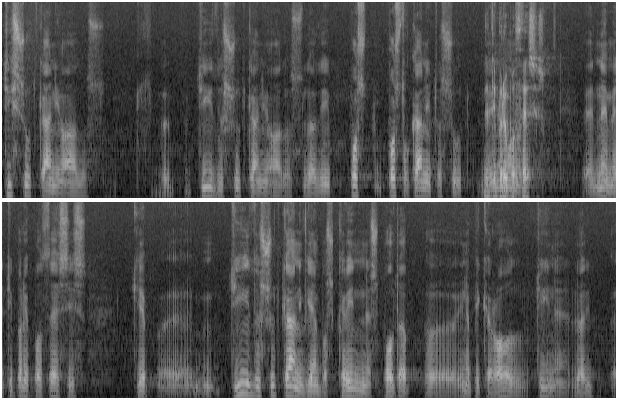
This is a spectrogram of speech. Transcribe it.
τι σουτ κάνει ο άλλος. Τι είδους σουτ κάνει ο άλλος. Δηλαδή, πώς, πώς το κάνει το σουτ. Με τι προϋποθέσεις. Ε, ναι, με τι προϋποθέσεις και ε, τι είδους σουτ κάνει. Βγαίνει από screen, είναι spot up, ε, είναι pick and roll, τι είναι. Δηλαδή, ε,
